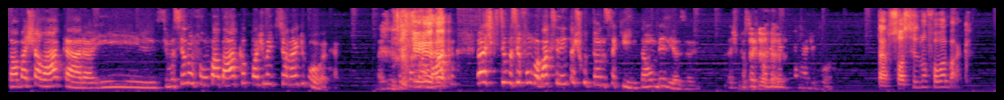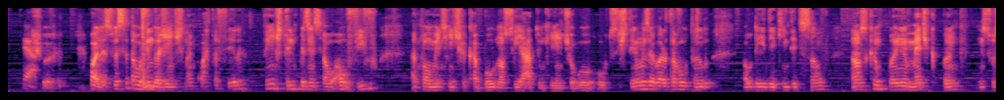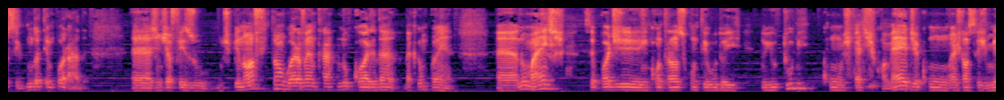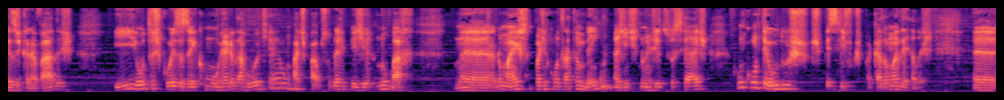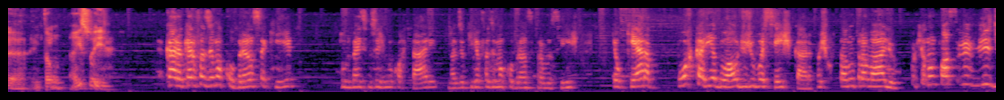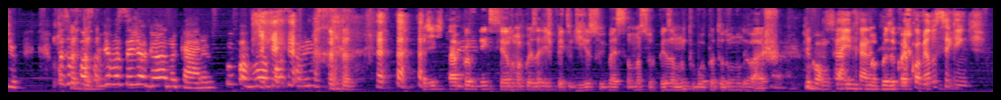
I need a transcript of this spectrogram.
Só baixa lá, cara, e se você não for um babaca, pode me adicionar de boa, cara. Mas se você for um babaca, eu acho que se você for um babaca, você nem tá escutando isso aqui, então beleza. As pessoas podem me adicionar de boa. Tá, só se não for babaca. É. Olha, se você está ouvindo a gente na quarta-feira, tem stream presencial ao vivo. Atualmente a gente acabou o nosso hiato em que a gente jogou outros sistemas e agora está voltando ao D&D quinta edição, a nossa campanha Magic Punk em sua segunda temporada. É, a gente já fez o, um spin-off, então agora vai entrar no core da, da campanha. É, no mais, você pode encontrar nosso conteúdo aí no YouTube, com sketches de comédia, com as nossas mesas gravadas e outras coisas aí, como o Regra da Rua, que é um bate-papo sobre RPG no bar. É, no mais, você pode encontrar também a gente nas redes sociais com conteúdos específicos para cada uma delas. É, então, é isso aí. Cara, eu quero fazer uma cobrança aqui. Tudo bem se vocês me cortarem, mas eu queria fazer uma cobrança para vocês. Eu quero a porcaria do áudio de vocês, cara, para escutar no trabalho, porque eu não posso ver vídeo. Mas eu posso ver você jogando, cara. Por favor, eu posso. A gente está providenciando uma coisa a respeito disso e vai ser uma surpresa muito boa para todo mundo, eu acho. Que bom. Isso aí, cara. Uma coisa que eu, eu recomendo o seguinte:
